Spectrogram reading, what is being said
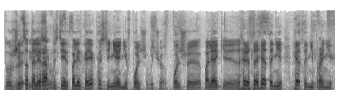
Тоже Учиться весело. толерантности и политкорректности? Не, не в Польше, вы что? Польши, поляки, это, это, не, это не про них.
